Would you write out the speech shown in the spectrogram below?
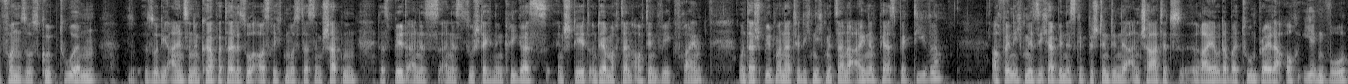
von so Skulpturen so die einzelnen Körperteile so ausrichten muss, dass im Schatten das Bild eines, eines zustechenden Kriegers entsteht und der macht dann auch den Weg frei. Und da spielt man natürlich nicht mit seiner eigenen Perspektive, auch wenn ich mir sicher bin, es gibt bestimmt in der Uncharted-Reihe oder bei Tomb Raider auch irgendwo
